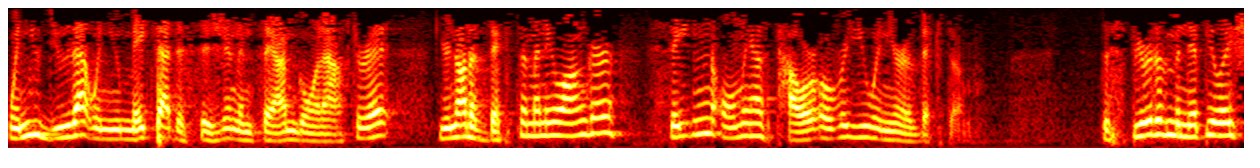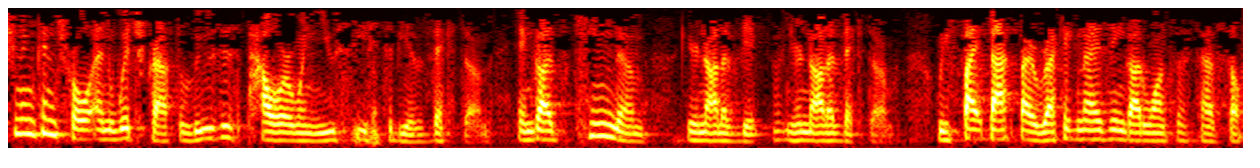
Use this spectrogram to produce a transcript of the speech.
When you do that, when you make that decision and say, I'm going after it, you're not a victim any longer. Satan only has power over you when you're a victim. The spirit of manipulation and control and witchcraft loses power when you cease to be a victim. In God's kingdom, you're not a, vi- you're not a victim. We fight back by recognizing God wants us to have self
